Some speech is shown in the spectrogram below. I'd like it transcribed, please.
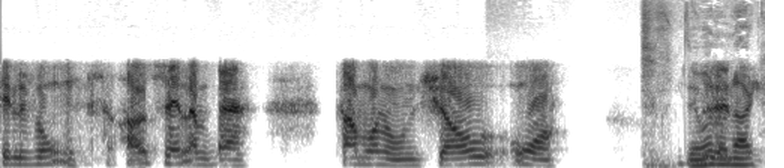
telefon, også selvom der kommer nogle sjove ord. Det du af nok. det.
